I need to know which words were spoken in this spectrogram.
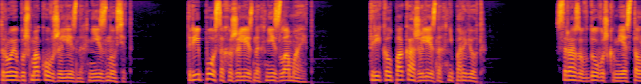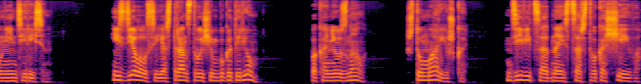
трое башмаков железных не износит, три посоха железных не изломает, три колпака железных не порвет. Сразу вдовушкам я стал неинтересен. И сделался я странствующим богатырем, пока не узнал, что Марьюшка, девица одна из царства Кощеева,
